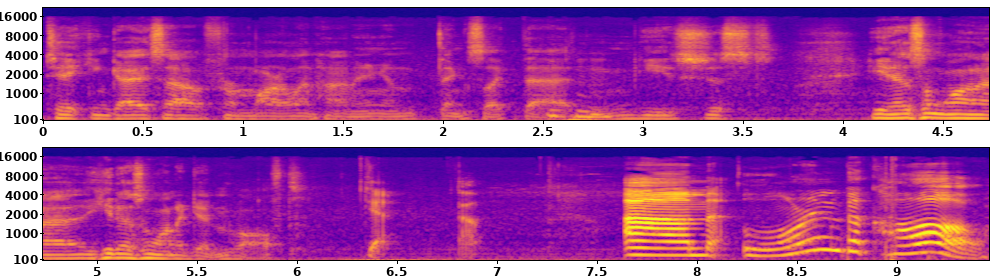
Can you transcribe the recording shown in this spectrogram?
taking guys out from marlin hunting and things like that. And he's just he doesn't want to he doesn't want to get involved. Yeah. yeah. Um, Lauren Bacall.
